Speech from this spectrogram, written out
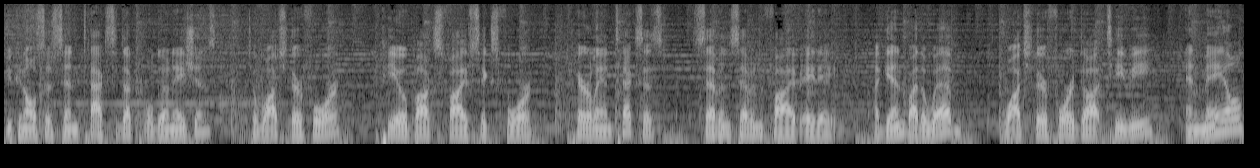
You can also send tax deductible donations to Watch Therefore P.O. Box 564, Pearland, Texas 77588. Again, by the web, watchtherefore.tv, and mail,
